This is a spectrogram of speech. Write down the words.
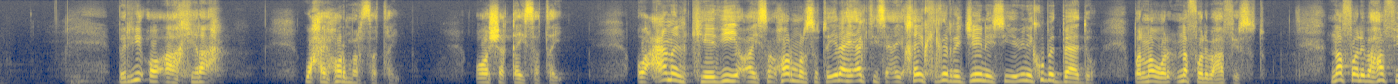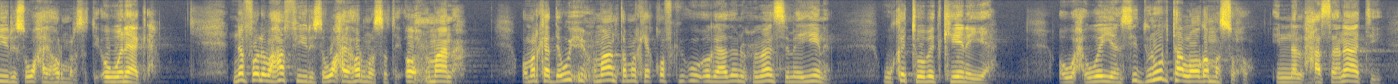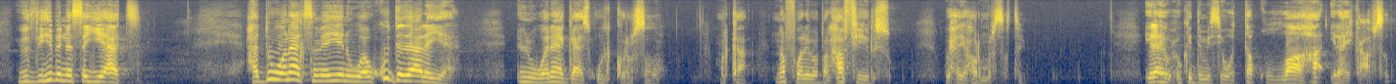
بري أو آخرة waxay hormarsatay oo ah shaqaysatay oo camalkeedii ay hormarsato ilahay agtiisa ay khayr kaga rajaynayso iyo inay ku badbaado bal naf waliba ha fiirsato naf waliba ha fiiriso waxay hormarsatay oo wanaag ah naf waliba ha fiiriso waxay hormarsatay oo xumaan ah oo markaa de wixii xumaanta markay qofkii uu ogaado inuu xumaan sameeyeyna wuu ka toobad keenayaa oo waxa weeyaan si dunuubta looga masaxo ina alxasanaati yudhibna sayi'aat hadduu wanaag sameeyena waa ku dadaalayaa inuu wanaaggaas u korarsado marka naf waliba bal ha fiiriso waxay hormarsatay ilahay wuxuu ka dambeysay wattaqu llaha ilahay ka cabsada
